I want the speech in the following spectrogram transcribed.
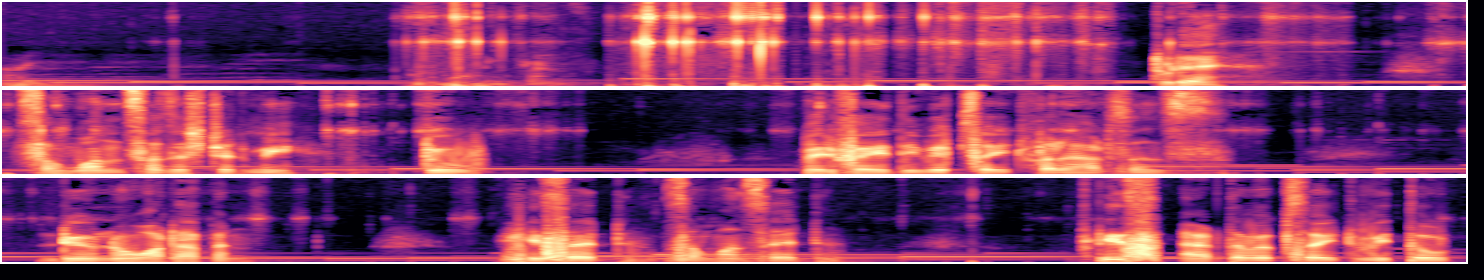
Hi, good morning, friends. Today, someone suggested me to verify the website for AdSense. Do you know what happened? He said, someone said, please add the website without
